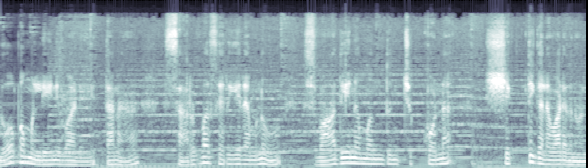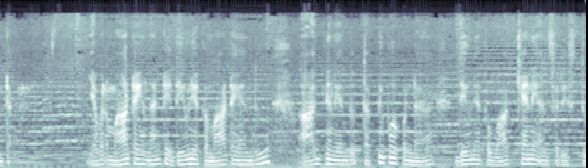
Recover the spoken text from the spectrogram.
లోపము లేనివాడే తన సర్వ శరీరమును స్వాధీనమందుంచుకొన శక్తి గలవాడగను అంట ఎవరి మాట ఏందంటే దేవుని యొక్క మాట ఎందు ఆజ్ఞలందు తప్పిపోకుండా దేవుని యొక్క వాక్యాన్ని అనుసరిస్తూ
